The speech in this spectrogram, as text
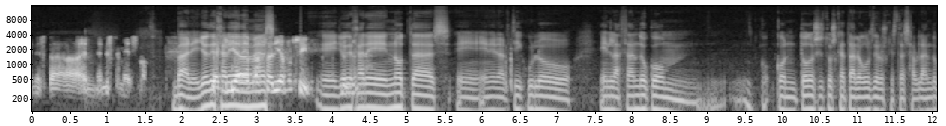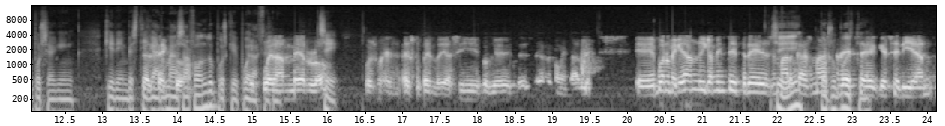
en esta en, este mes no vale yo dejaré además eh, yo dejaré notas eh, en el artículo enlazando con con todos estos catálogos de los que estás hablando por si alguien quiere investigar más a fondo pues que pueda que puedan verlo sí. pues estupendo y así porque es, recomendable. Eh, bueno me quedan únicamente tres marcas más tres que serían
